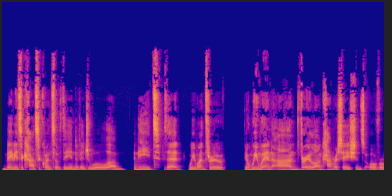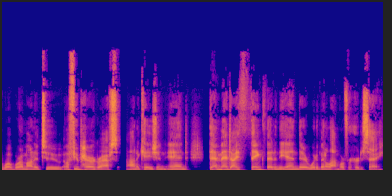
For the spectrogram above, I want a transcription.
maybe it's a consequence of the individual um, needs that we went through. You know, we went on very long conversations over what were amounted to a few paragraphs on occasion. And that meant, I think, that in the end, there would have been a lot more for her to say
